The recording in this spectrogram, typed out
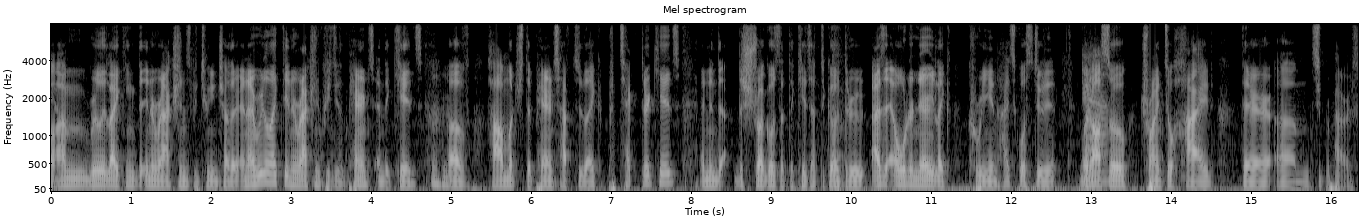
Yeah. i'm really liking the interactions between each other and i really like the interactions between the parents and the kids Mm-hmm. of how much the parents have to like protect their kids and then the, the struggles that the kids have to go through as an ordinary like korean high school student but Yeah. also trying to hide their um, superpowers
